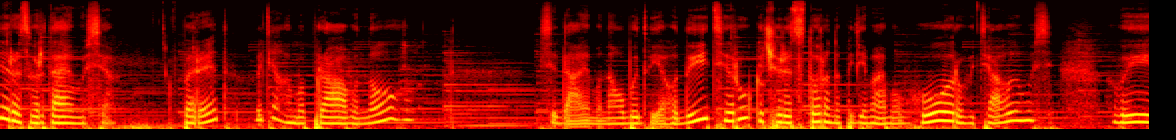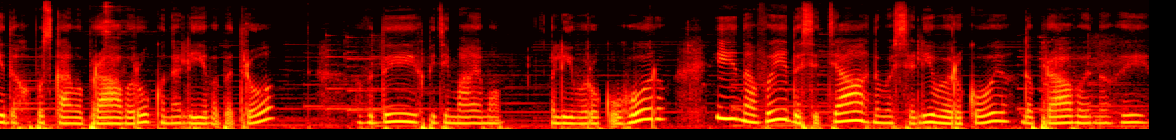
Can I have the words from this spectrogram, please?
і розвертаємося вперед, витягуємо праву ногу, сідаємо на обидві ягодиці, руки через сторону підіймаємо вгору, витягуємось, видих, опускаємо праву руку на ліве бедро, вдих, підіймаємо ліву руку вгору. І на видосі тягнемося лівою рукою до правої ноги,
